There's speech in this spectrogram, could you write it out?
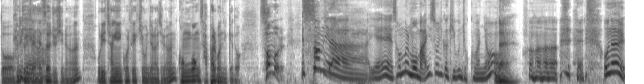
또 한쪽에서 그러게요. 애써주시는 우리 장애인 콜택시 운전하시는 0048번님께도 선물. 쏩니다. 예. 선물 뭐 많이 쏘니까 기분 좋구만요. 네. 오늘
